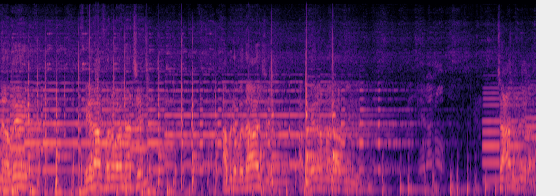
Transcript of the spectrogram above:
ને હવે ફેરા ફરવાના છે. આપણે બધા જ આ ફેરામાં લાભ લઈએ. ચાર ફેરા.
